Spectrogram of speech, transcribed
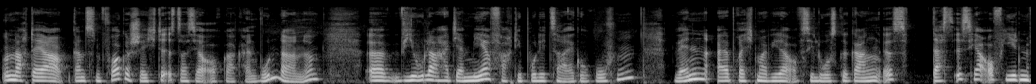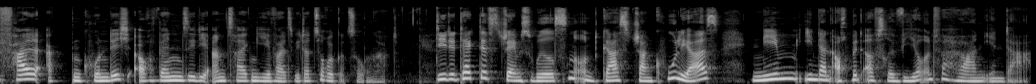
und nach der ganzen Vorgeschichte ist das ja auch gar kein Wunder. Ne? Äh, Viola hat ja mehrfach die Polizei gerufen, wenn Albrecht mal wieder auf sie losgegangen ist. Das ist ja auf jeden Fall aktenkundig, auch wenn sie die Anzeigen jeweils wieder zurückgezogen hat. Die Detectives James Wilson und Gus Jankulias nehmen ihn dann auch mit aufs Revier und verhören ihn da.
